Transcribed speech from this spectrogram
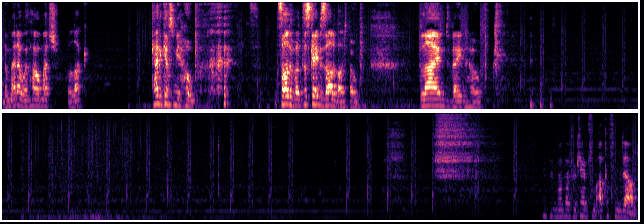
no matter with how much luck, kind of gives me hope. It's all about, this game is all about hope. Blind, vain hope. remember if we came from up or from down.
